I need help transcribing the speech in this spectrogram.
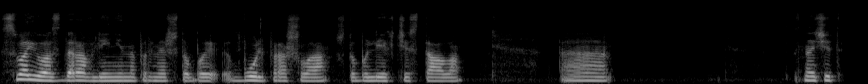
свое оздоровление, например, чтобы боль прошла, чтобы легче стало. А, значит,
